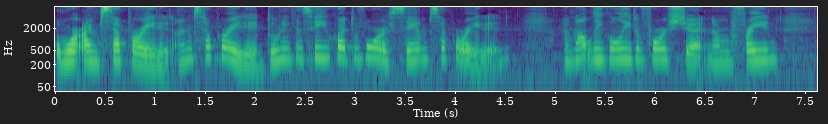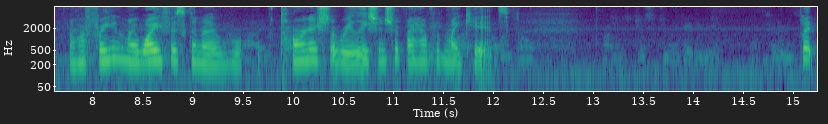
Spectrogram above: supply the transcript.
Or I'm separated. I'm separated. Don't even say you got divorced. Say I'm separated. I'm not legally divorced yet. And I'm afraid, I'm afraid my wife is going to tarnish the relationship I have with my kids. But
